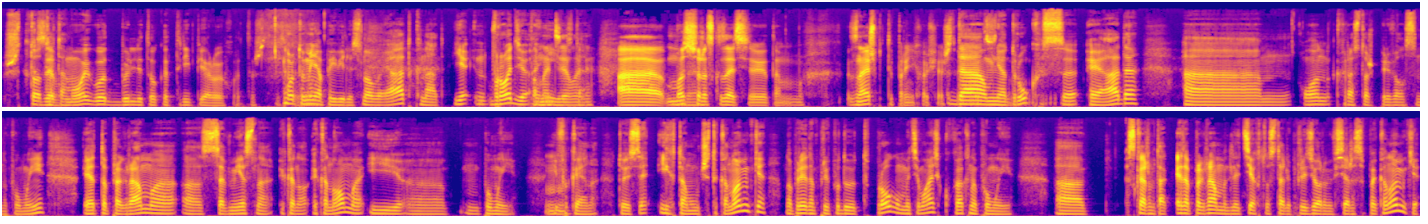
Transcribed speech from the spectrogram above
что-то За там. мой год были только три первых. Вот, то, что Вот у сказал. меня появились новые ад, КНАТ. Я- вроде они есть, Понаделали. А можешь Да. рассказать, э, там, знаешь ты про них вообще? что Да, у меня друг с ЭАДа, он как раз тоже перевелся на ПМИ. Это программа а, совместно эконо- эконома и а, ПМИ, и. ФКН. То есть их там учат экономике, но при этом преподают прогу, математику, как на ПМИ. А, Скажем так, это программа для тех, кто стали призерами в сервисе по экономике,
